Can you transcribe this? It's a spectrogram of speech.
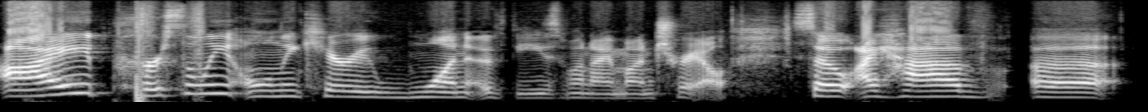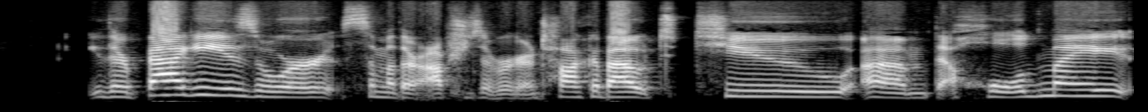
I personally only carry one of these when I'm on trail. So I have uh, either baggies or some other options that we're going to talk about to um, that hold my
